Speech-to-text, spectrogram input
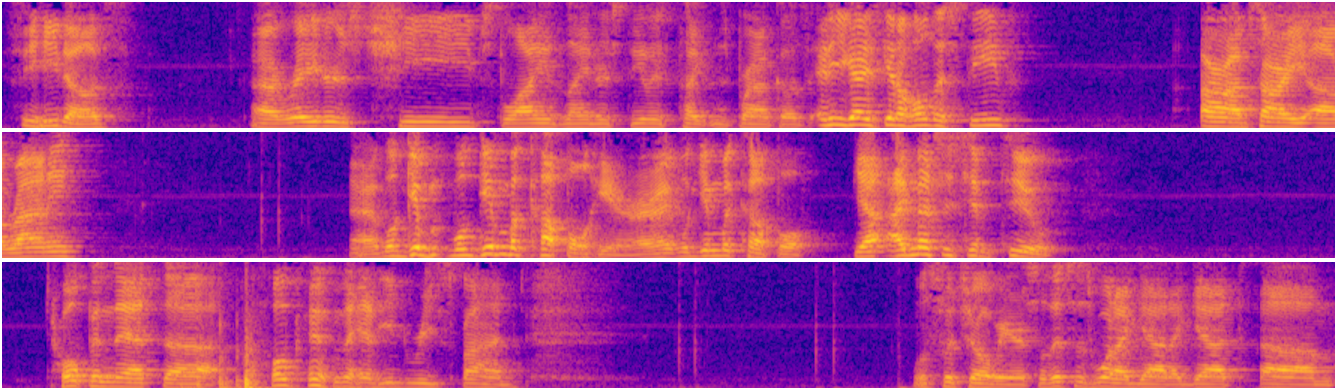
See, he knows. Uh, Raiders, Chiefs, Lions, Niners, Steelers, Titans, Broncos. Any of you guys get a hold of Steve? Or I'm sorry, uh, Ronnie. All right, we'll give we'll give him a couple here. All right, we'll give him a couple. Yeah, I messaged him too, hoping that uh, hoping that he'd respond. We'll switch over here. So this is what I got. I got um,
